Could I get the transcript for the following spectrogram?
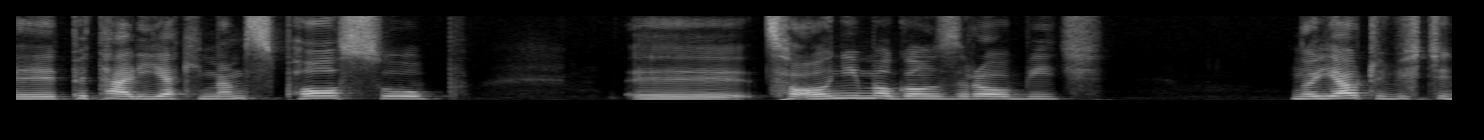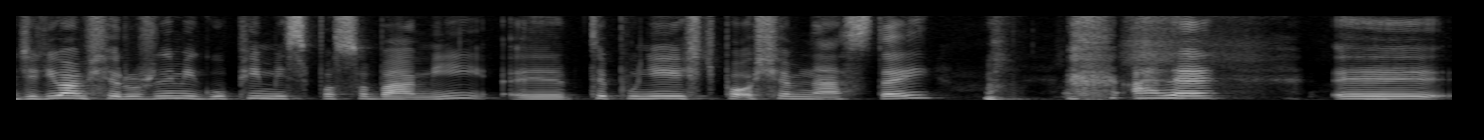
Y, Pytali, jaki mam sposób, y, co oni mogą zrobić. No ja oczywiście dzieliłam się różnymi głupimi sposobami, y, typu nie jeść po 18, ale y,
